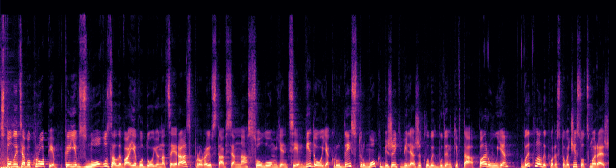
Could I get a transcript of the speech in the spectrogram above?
Столиця в окропі. Київ знову заливає водою. На цей раз прорив стався на Солом'янці. Відео, як рудий струмок біжить біля житлових будинків та парує, виклали користувачі соцмереж.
